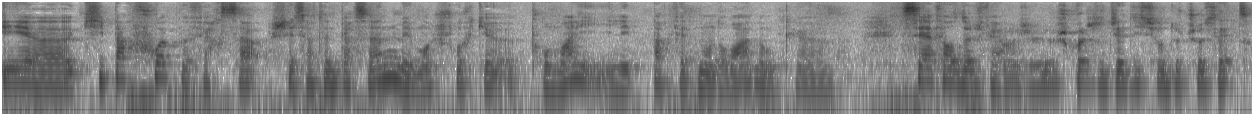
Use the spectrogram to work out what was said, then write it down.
Et euh, qui parfois peut faire ça chez certaines personnes, mais moi je trouve que pour moi il est parfaitement droit, donc euh, c'est à force de le faire. hein. Je, je crois que j'ai déjà dit sur d'autres chaussettes.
